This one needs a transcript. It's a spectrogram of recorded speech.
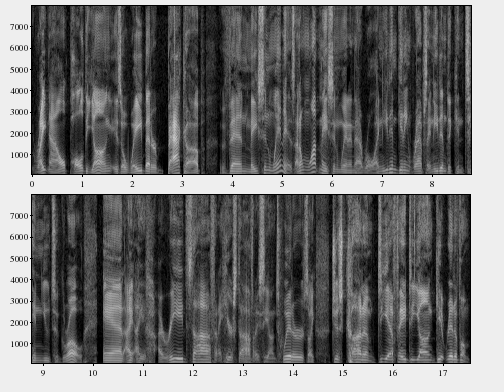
right now paul DeJong is a way better backup than Masyn Winn is. I don't want Masyn Winn in that role. I need him getting reps. I need him to continue to grow. And I, I, I read stuff and I hear stuff and I see on Twitter, it's like, just cut him, DFA DeJong, get rid of him.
